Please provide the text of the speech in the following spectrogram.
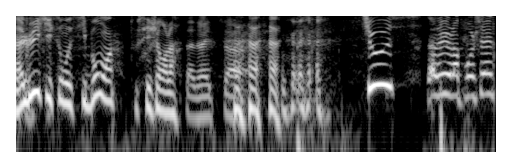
à lui qui sont aussi bons, hein, tous ces gens-là. Ça doit être ça. Tchuss Salut, à la prochaine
